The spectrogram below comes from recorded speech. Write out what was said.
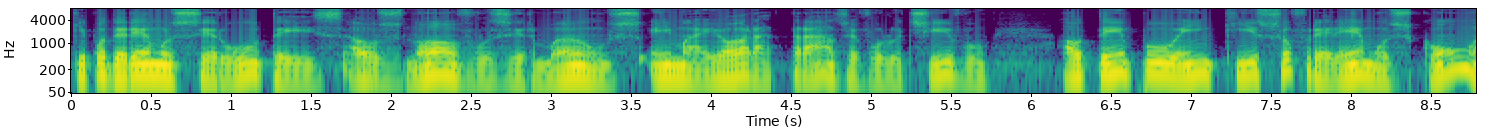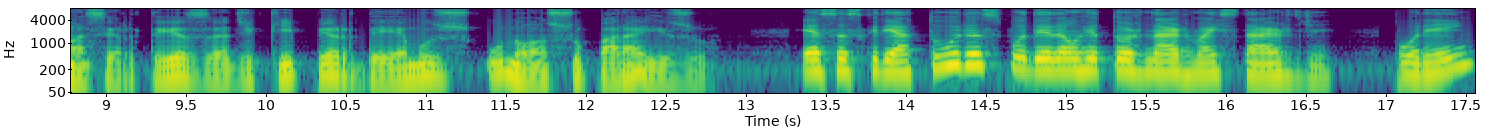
que poderemos ser úteis aos novos irmãos em maior atraso evolutivo, ao tempo em que sofreremos com a certeza de que perdemos o nosso paraíso. Essas criaturas poderão retornar mais tarde, porém,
